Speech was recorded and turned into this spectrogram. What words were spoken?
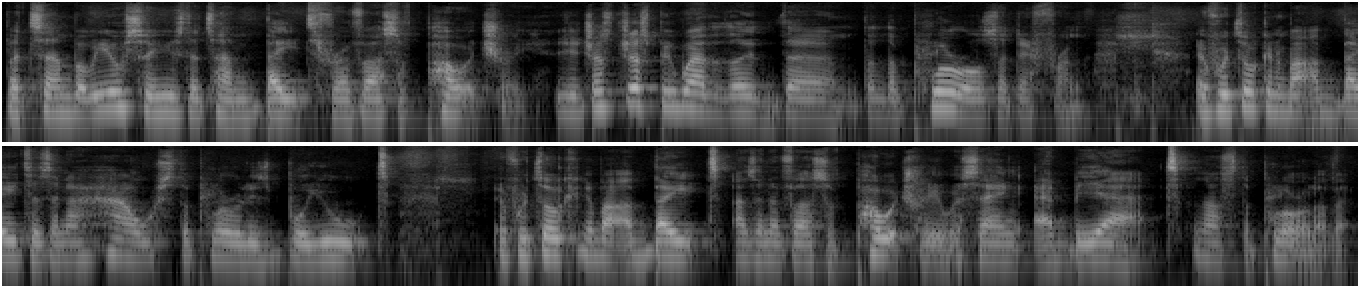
But um, but we also use the term bait for a verse of poetry. You just just beware that the, the, the, the plurals are different. If we're talking about a bait as in a house, the plural is buyut. If we're talking about a bait as in a verse of poetry, we're saying ebiyat, and that's the plural of it.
